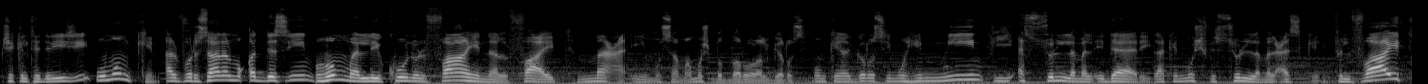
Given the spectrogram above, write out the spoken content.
بشكل تدريجي وممكن الفرسان المقدسين هم اللي يكونوا ال final fight مع إيمو سما مش بالضرورة الجيروسي. ممكن الجيروسي مهمين في السلم الإداري لكن مش في السلم العسكري. في ال fight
